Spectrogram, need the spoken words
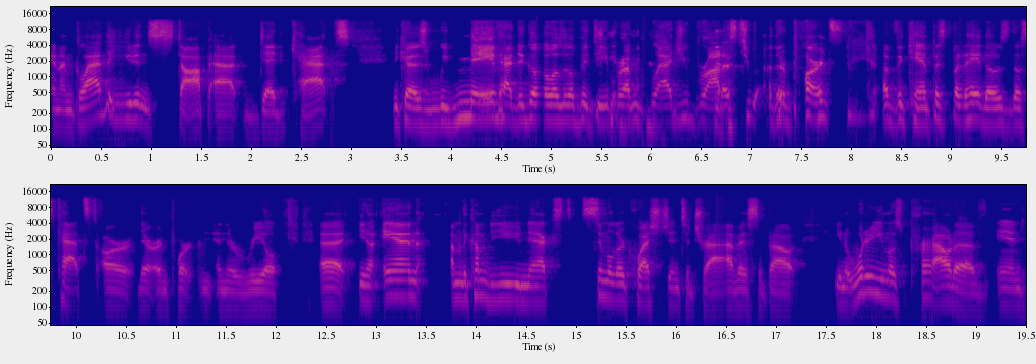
and I'm glad that you didn't stop at dead cats because we may have had to go a little bit deeper. I'm glad you brought us to other parts of the campus, but hey, those those cats are they're important and they're real. Uh, you know, and I'm going to come to you next. Similar question to Travis about, you know, what are you most proud of? And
